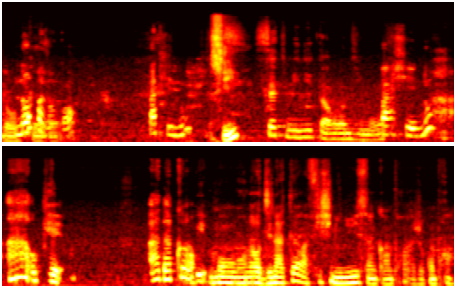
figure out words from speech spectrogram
non, pas euh, encore. Pas chez nous. Si. 7 minutes avant dimanche. Pas chez nous. Ah, ok. Ah d'accord, oui, mon, ordinateur affiche minuit 53, je comprends.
